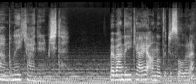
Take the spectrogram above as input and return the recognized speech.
Ben buna hikaye derim işte. Ve ben de hikaye anlatıcısı olarak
